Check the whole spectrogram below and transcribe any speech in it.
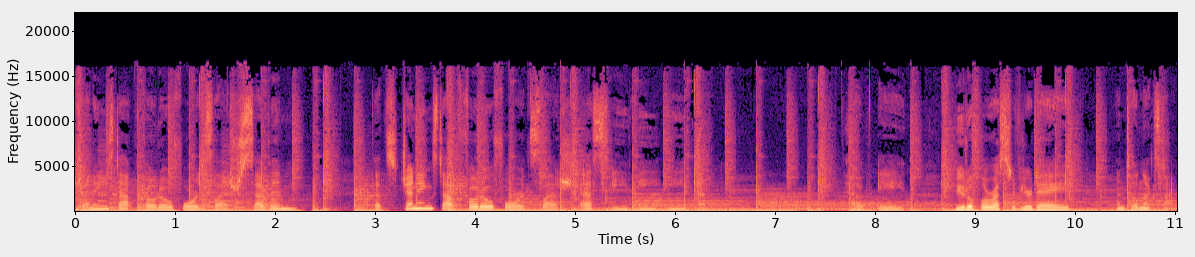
jennings.photo forward slash seven. That's jennings.photo forward slash S E V E N. Have a beautiful rest of your day. Until next time.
